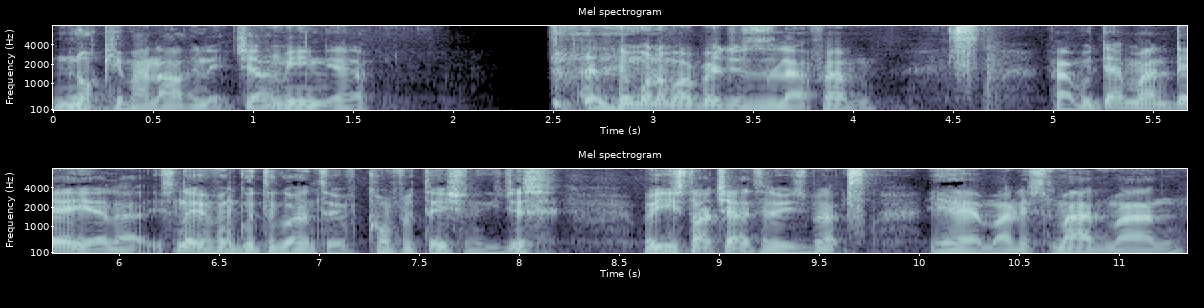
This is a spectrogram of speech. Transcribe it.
knocking man out in it. Do you know what I Mm. mean? Yeah. And then one of my brothers is like, fam, fam, with that man there, yeah, like it's not even good to go into a confrontation. You just when you start chatting to them, you just be like, yeah, man, it's mad, man.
